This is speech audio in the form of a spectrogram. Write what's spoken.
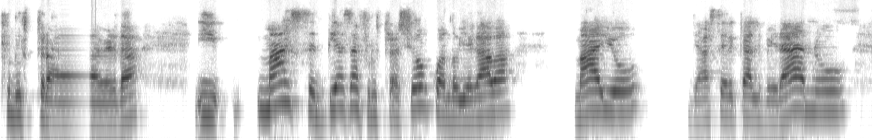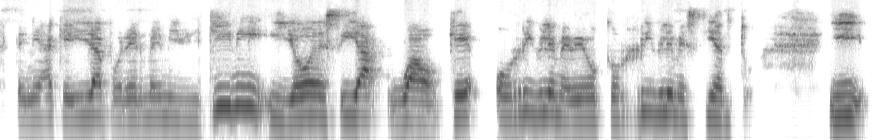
frustrada, ¿verdad? Y más sentía esa frustración cuando llegaba mayo, ya cerca al verano, tenía que ir a ponerme mi bikini y yo decía, wow, qué horrible me veo, qué horrible me siento. Y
